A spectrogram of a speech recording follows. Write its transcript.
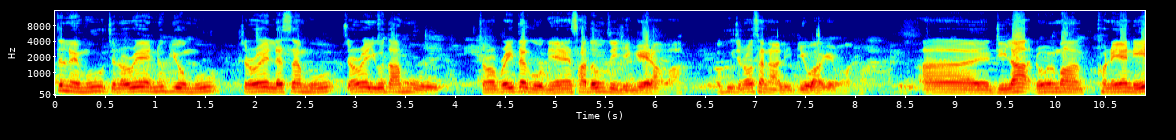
တည်လွင်မှုကျွန်တော်တို့ရဲ့နှုတ်ပြမှုကျွန်တော်တို့ရဲ့လက်ဆက်မှုကျွန်တော်တို့ရဲ့ယူသားမှုကိုကျွန်တော်ပြည်သက်ကိုအများနဲ့စားသုံးစေချင်ခဲ့တာပါအခုကျွန်တော်ဆန္ဒလေးပြောရခဲ့ပါတယ်အဲဒီလနိုဝင်ဘာ9ရက်နေ့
